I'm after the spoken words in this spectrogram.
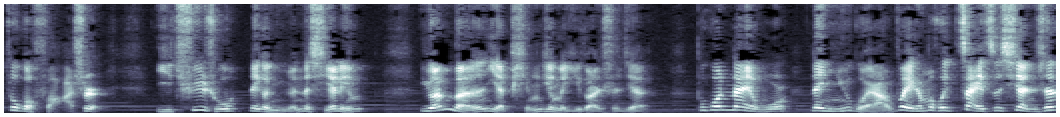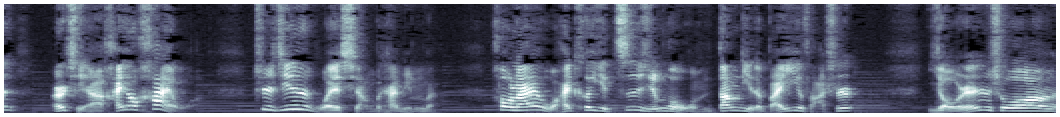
做过法事，以驱除那个女人的邪灵。原本也平静了一段时间。不过那屋那女鬼啊，为什么会再次现身，而且啊还要害我？至今我也想不太明白。后来我还特意咨询过我们当地的白衣法师，有人说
